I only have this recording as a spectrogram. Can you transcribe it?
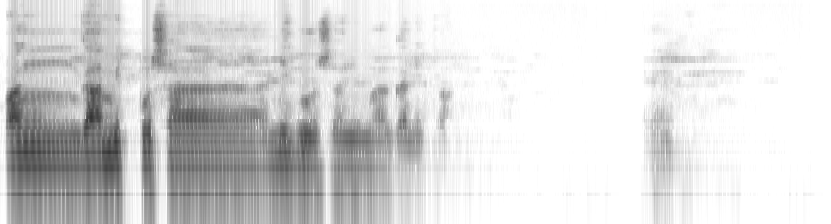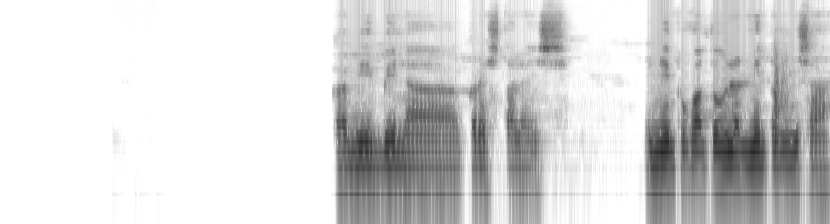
panggamit po sa negosyo yung mga ganito. Kabibi na crystallize. Hindi po katulad nitong isa.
